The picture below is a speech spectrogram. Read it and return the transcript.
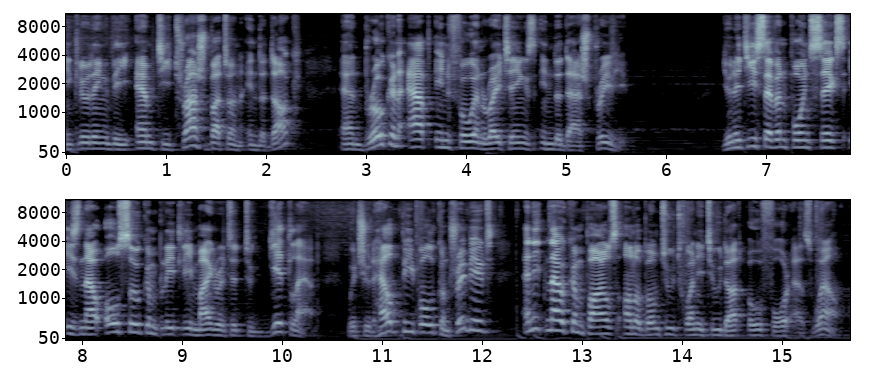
including the empty trash button in the dock, and broken app info and ratings in the dash preview. Unity 7.6 is now also completely migrated to GitLab, which should help people contribute, and it now compiles on Ubuntu 22.04 as well.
